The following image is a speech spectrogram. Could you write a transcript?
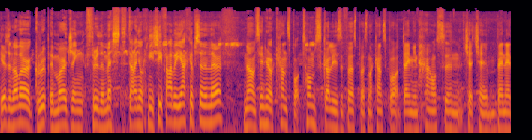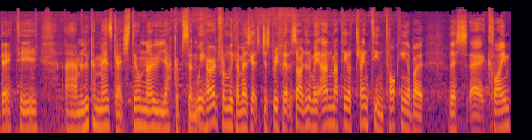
Here's another group emerging through the mist. Daniel, can you see Fabio Jakobsen in there? No, I'm seeing here I can spot. Tom Scully is the first person I can spot. Damien Howson, Cece Benedetti, um, Luka Mezgec, still no Jakobsen. We heard from Luka Mezgec just briefly at the start, didn't we? And Matteo Trentin talking about this uh, climb.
